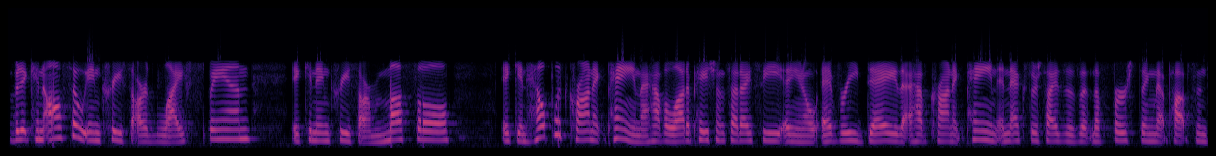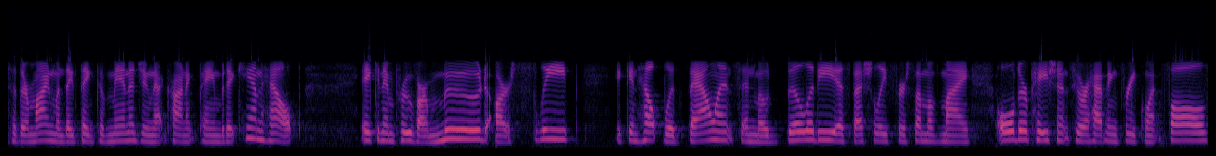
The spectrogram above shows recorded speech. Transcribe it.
But it can also increase our lifespan it can increase our muscle. It can help with chronic pain. I have a lot of patients that I see, you know, every day that have chronic pain, and exercise isn't the first thing that pops into their mind when they think of managing that chronic pain, but it can help. It can improve our mood, our sleep. It can help with balance and mobility, especially for some of my older patients who are having frequent falls.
